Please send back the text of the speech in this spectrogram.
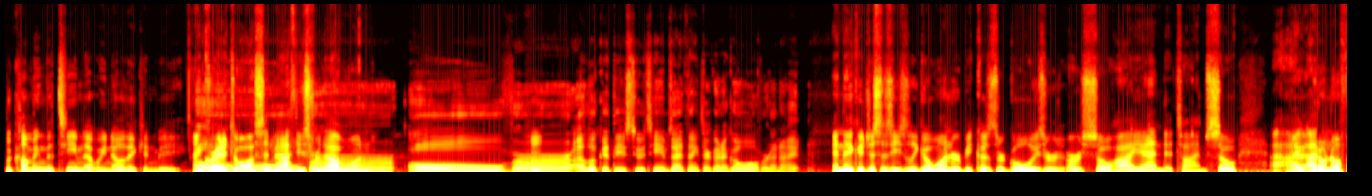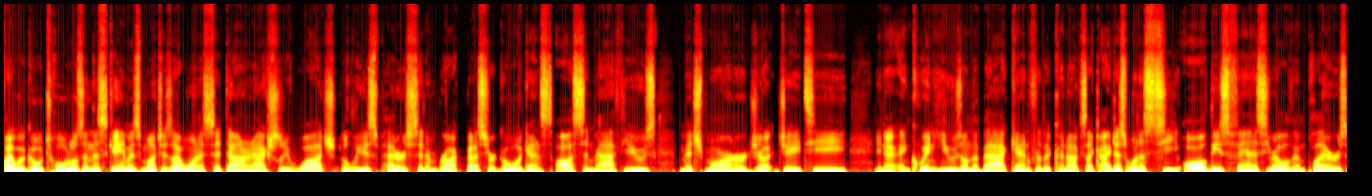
becoming the team that we know they can be. And credit to Auston Matthews for that one. Over, Over. I look at these two teams. I think they're going to go over tonight. And they could just as easily go under because their goalies are, are so high end at times. So I, I don't know if I would go totals in this game as much as I want to sit down and actually watch Elias Pettersson and Brock Boeser go against Auston Matthews, Mitch Marner, J- JT, you know, and Quinn Hughes on the back end for the Canucks. Like I just want to see all these fantasy relevant players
